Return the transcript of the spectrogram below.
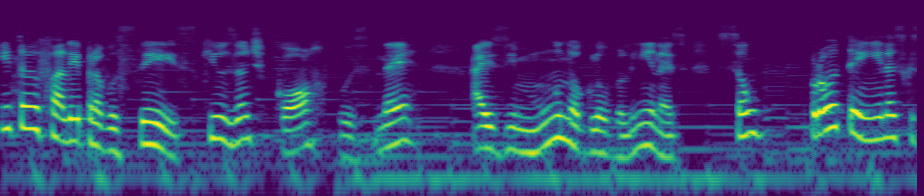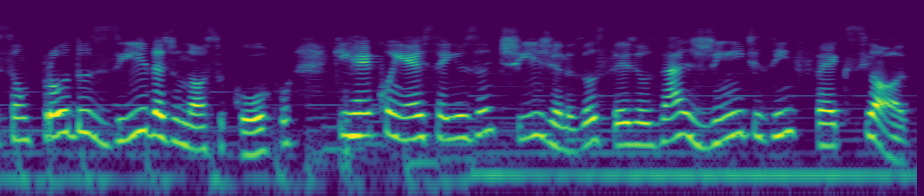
Então, eu falei para vocês que os anticorpos, né, as imunoglobulinas, são proteínas que são produzidas no nosso corpo que reconhecem os antígenos, ou seja, os agentes infecciosos.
